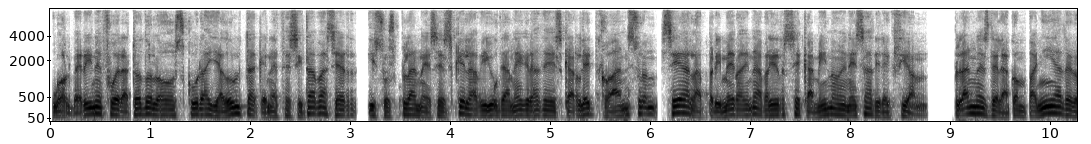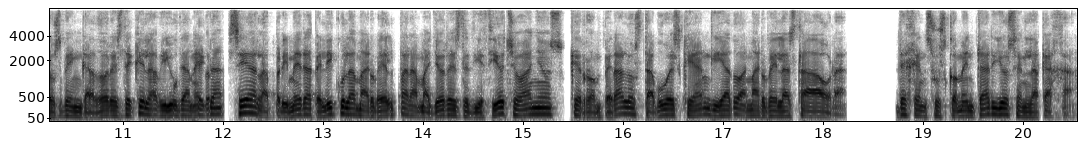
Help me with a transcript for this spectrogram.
Wolverine fuera todo lo oscura y adulta que necesitaba ser, y sus planes es que la viuda negra de Scarlett Johansson sea la primera en abrirse camino en esa dirección. Planes de la compañía de los Vengadores de que la viuda negra sea la primera película Marvel para mayores de 18 años que romperá los tabúes que han guiado a Marvel hasta ahora. Dejen sus comentarios en la caja.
